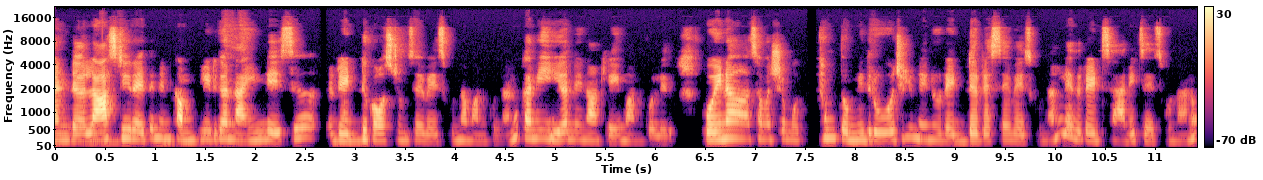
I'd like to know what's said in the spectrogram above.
అండ్ లాస్ట్ ఇయర్ అయితే నేను కంప్లీట్గా నైన్ డేస్ రెడ్ కాస్ట్యూమ్స్ వేసుకుందాం అనుకున్నాను. కానీ ఈ ఇయర్ నేను అట్లా ఏం అనుకోలేదు. పోయిన సంవత్సరం మొత్తం తొమ్మిది రోజులు నేను రెడ్ డ్రెస్ వేసుకున్నాను. లేదా రెడ్ శారీస్ వేసుకున్నాను.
